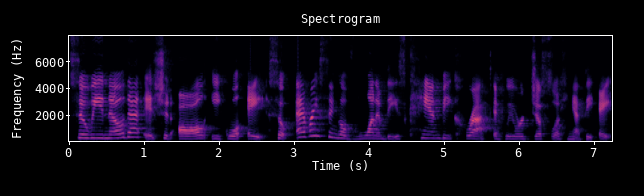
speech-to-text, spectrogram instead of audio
So we know that it should all equal 8. So every single one of these can be correct if we were just looking at the 8.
